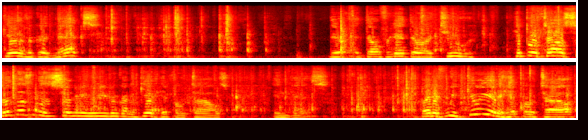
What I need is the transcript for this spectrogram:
Give them a good mix. There, don't forget there are two hippo tiles, so it doesn't necessarily mean we're even going to get hippo tiles in this. But if we do get a hippo tile,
